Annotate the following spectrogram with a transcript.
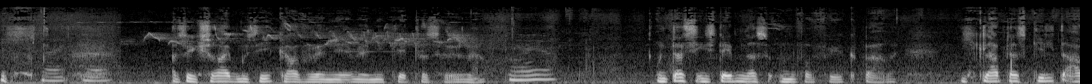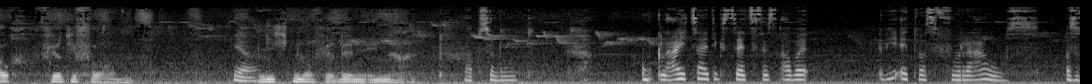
nicht. Nein, nein. Also ich schreibe Musik auf, wenn ich, wenn ich etwas höre. Ja, ja. Und das ist eben das Unverfügbare. Ich glaube, das gilt auch für die Form. Ja. Nicht nur für den Inhalt. Absolut. Und gleichzeitig setzt es aber wie etwas voraus. Also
